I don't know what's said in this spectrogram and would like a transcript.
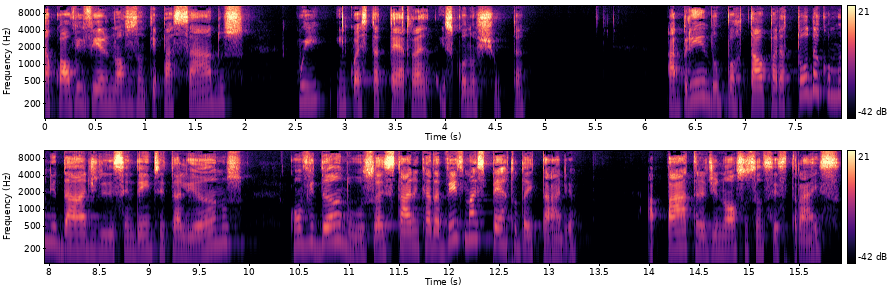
na qual viveram nossos antepassados, qui in questa terra sconosciuta. Abrindo um portal para toda a comunidade de descendentes italianos, convidando-os a estarem cada vez mais perto da Itália, a pátria de nossos ancestrais,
